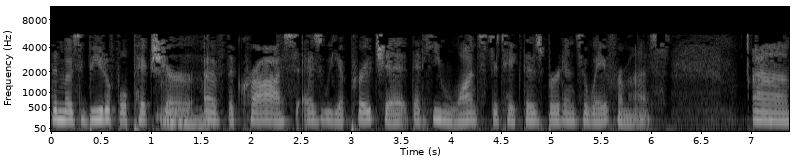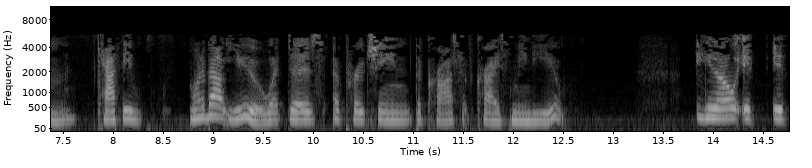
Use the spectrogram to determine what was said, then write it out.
the most beautiful picture mm. of the cross as we approach it, that He wants to take those burdens away from us. Um, Kathy, what about you? What does approaching the cross of Christ mean to you? You know, it it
